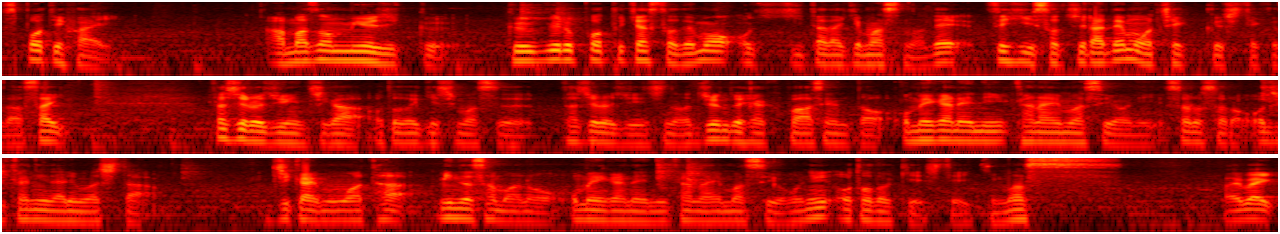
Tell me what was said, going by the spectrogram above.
Spotify、Amazon Music、Google Podcast でもお聞きいただけますので、ぜひそちらでもチェックしてください。田代純一がお届けします。田代純一の純度100%お眼鏡に叶いますようにそろそろお時間になりました。次回もまた皆様のお眼鏡に叶いますようにお届けしていきます。バイバイ。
